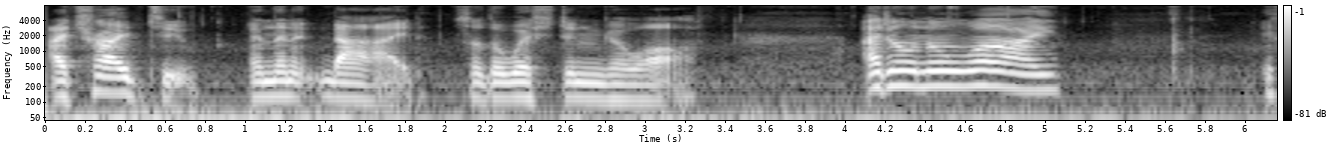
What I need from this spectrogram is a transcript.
I tried to, and then it died, so the wish didn't go off. I don't know why. If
